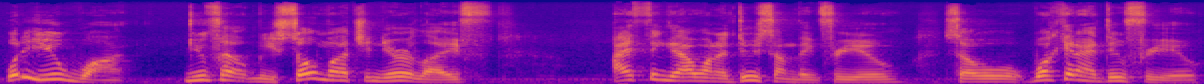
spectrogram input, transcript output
what do you want? You've helped me so much in your life. I think I want to do something for you. So what can I do for you?"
